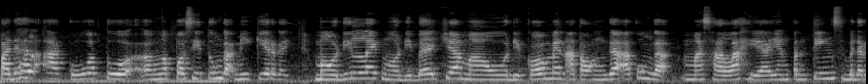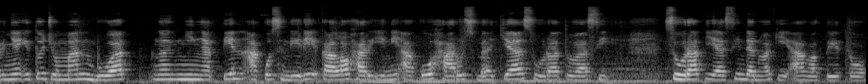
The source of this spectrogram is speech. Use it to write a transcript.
padahal aku waktu uh, ngepost itu nggak mikir kayak mau di like mau dibaca mau di komen atau enggak aku nggak masalah ya. Yang penting sebenarnya itu cuman buat ngingetin aku sendiri kalau hari ini aku harus baca surat wasi surat Yasin dan Waqiah waktu itu.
